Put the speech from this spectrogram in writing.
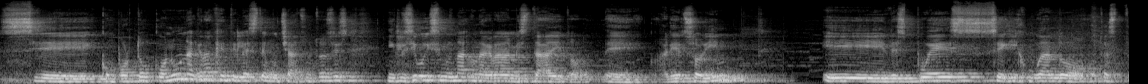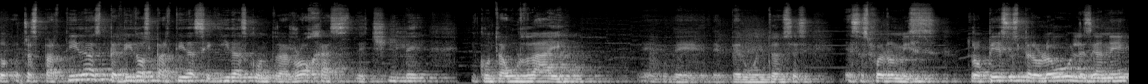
se comportó con una gran gentileza este muchacho. Entonces, inclusive hicimos una, una gran amistad y todo. Eh, Ariel Sorín y después seguí jugando otras, otras partidas. Perdí dos partidas seguidas contra Rojas de Chile y contra Urday eh, de, Perú. Entonces, esos fueron mis tropiezos, pero luego les gané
